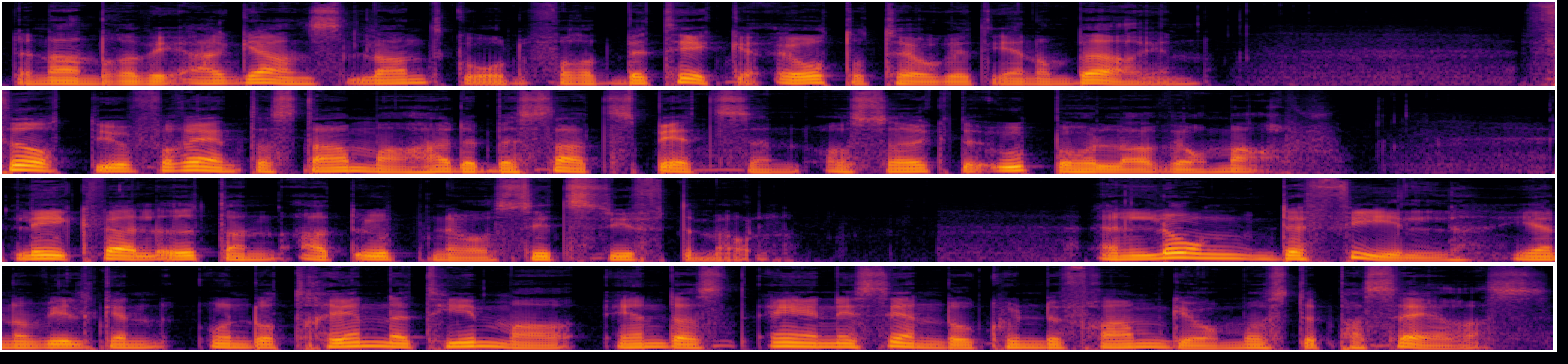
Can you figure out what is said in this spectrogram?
den andra vid Agans lantgård för att betäcka återtåget genom bergen. 40 förenta stammar hade besatt spetsen och sökte uppehålla vår marsch likväl utan att uppnå sitt syftemål. En lång defil genom vilken under trenne timmar endast en i sänder kunde framgå måste passeras.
